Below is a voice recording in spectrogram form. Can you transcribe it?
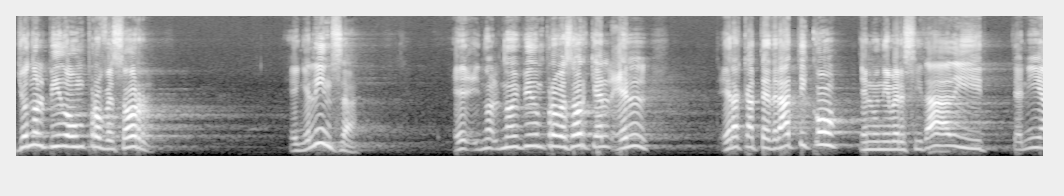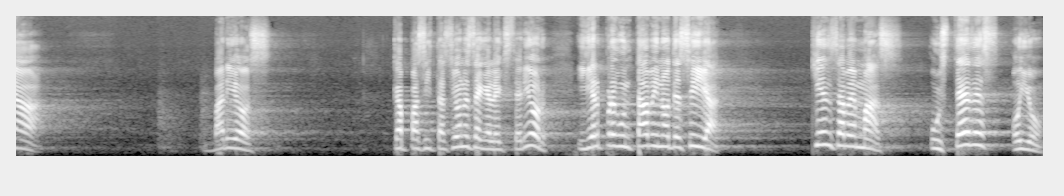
Yo no olvido a un profesor en el INSA. Eh, no, olvido un profesor que él, era catedrático en la universidad y tenía varias capacitaciones en el exterior. Y él preguntaba y nos decía, ¿quién sabe más? ¿Ustedes o yo?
